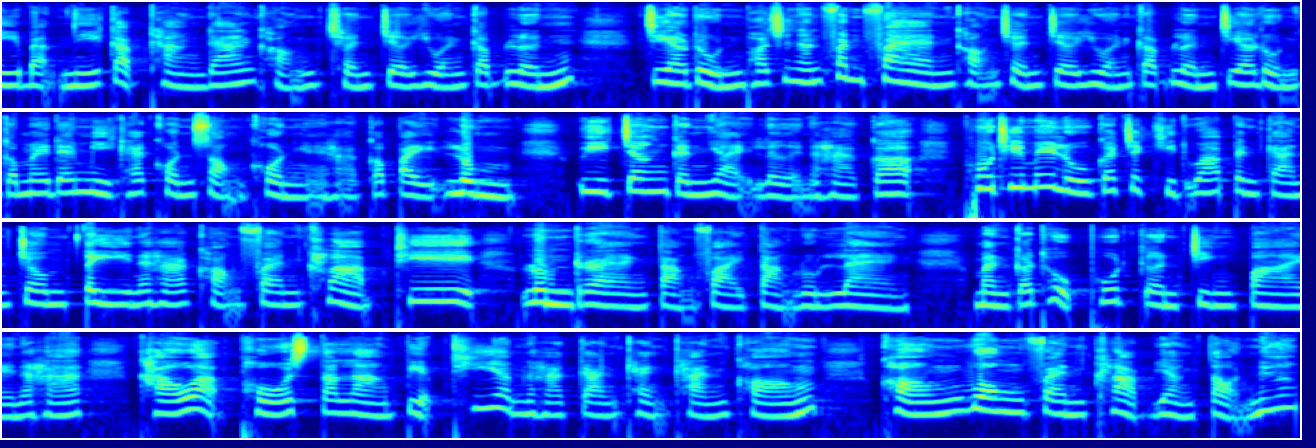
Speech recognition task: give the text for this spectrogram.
ณีแบบนี้กับทางด้านของเฉินเจียหยวนกับเหลินเจียหลุน เพราะฉะนั้นแฟนๆของเฉินเจียหยวนกับเหลินเจียหลุนก็ไม่ได้มีแค่คนสองคนไงคะก็ไปลุมวีเจิ้งกันใหญ่เลยนะคะ ก็ผู้ที่ไม่รู้ก็จะคิดว่าเป็นการโจมตีนะคะของแฟนคลับที่รุนแรงต่างฝ่ายต่างรุนแรง มันก็ถูกพูดเกินจริงไปนะคะเขาอะโพสต์ตารางเปรียบเทียบนะคะการแข่งขันของของวงแฟนคลับอย่างต่อเนื่อง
